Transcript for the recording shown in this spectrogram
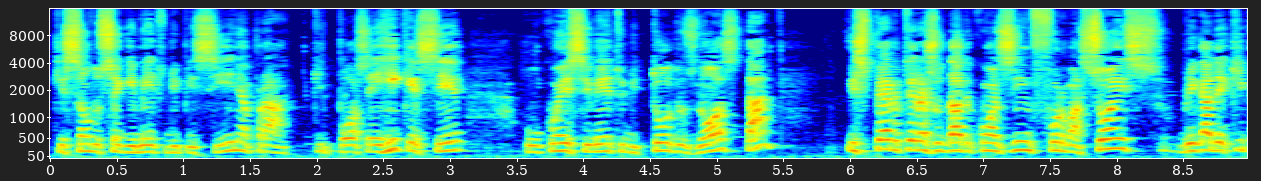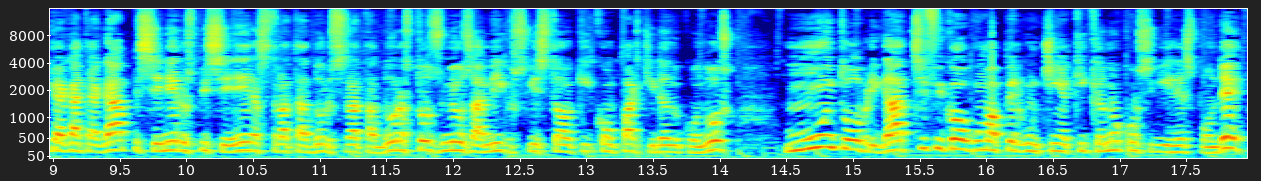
que são do segmento de piscina para que possa enriquecer o conhecimento de todos nós, tá? Espero ter ajudado com as informações. Obrigado, equipe HTH, piscineiros, piscineiras, tratadores, tratadoras, todos os meus amigos que estão aqui compartilhando conosco. Muito obrigado. Se ficou alguma perguntinha aqui que eu não consegui responder,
